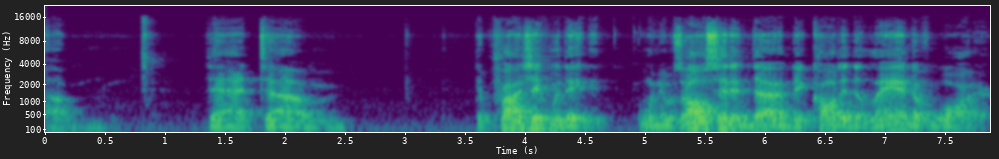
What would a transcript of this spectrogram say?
Um, that um, the project when they when it was all said and done, they called it the land of water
